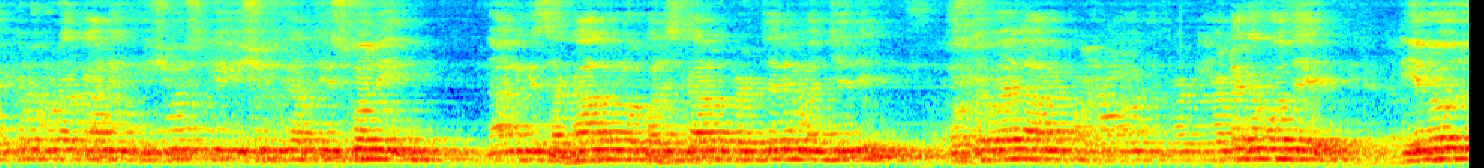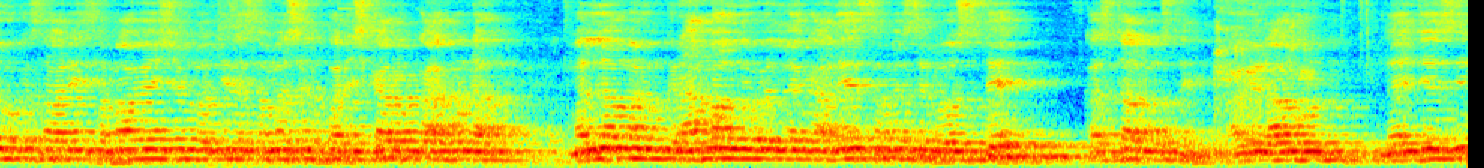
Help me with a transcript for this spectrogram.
ఎక్కడ కూడా కానీ ఇష్యూస్కి ఇష్యూస్గా తీసుకొని దానికి సకాలంలో పరిష్కారం పెడితేనే మంచిది. ఒకవేళ అవి పెట్టకపోతే ఈ రోజు ఒకసారి సమావేశంలో వచ్చిన సమస్యలు పరిష్కారం కాకుండా మళ్ళా మనం గ్రామాల్లో వెళ్ళాక అదే సమస్యలు వస్తే కష్టాలు వస్తాయి. అవి రాకూడదు. దయచేసి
